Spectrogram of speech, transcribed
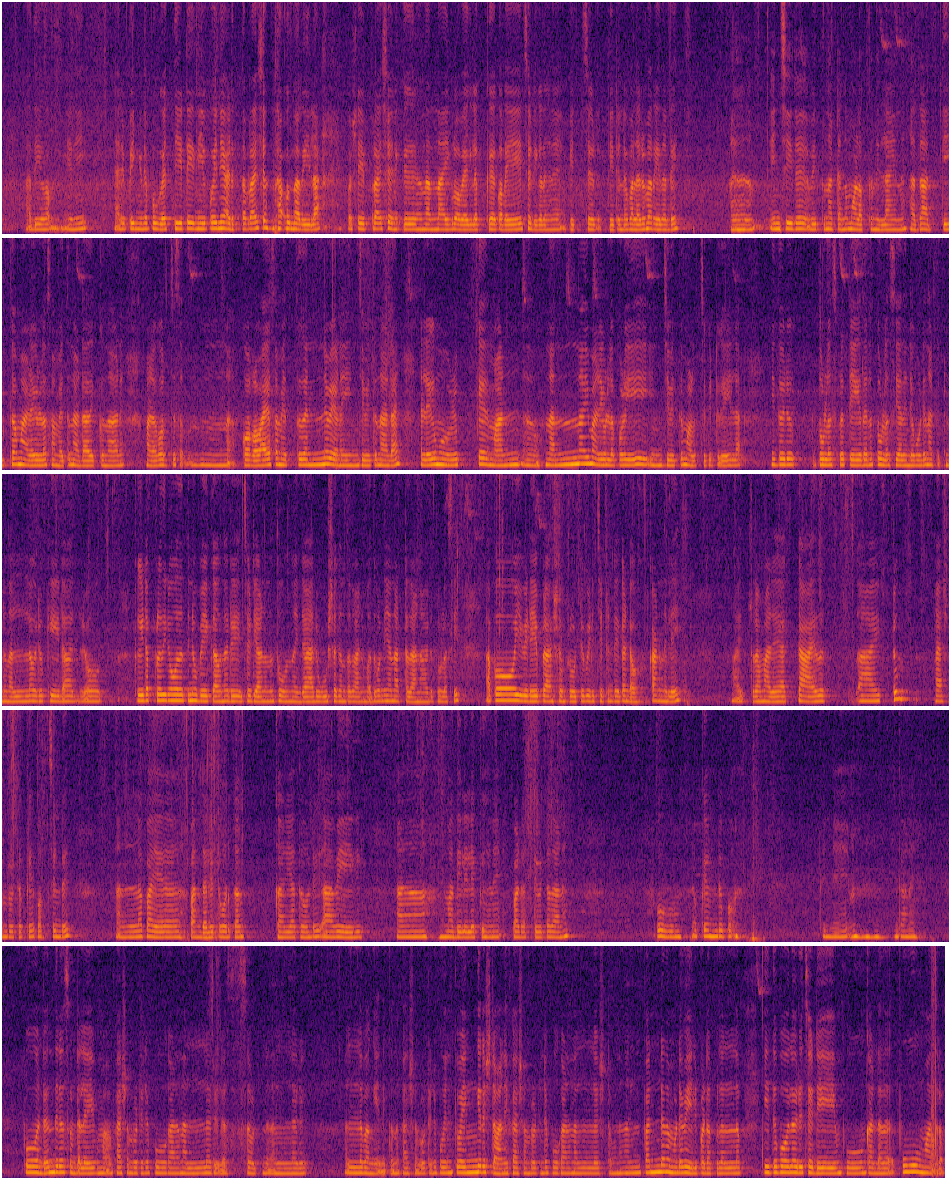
അധികം ഇനി ഞാനിപ്പോൾ ഇങ്ങനെ പുകത്തിയിട്ട് ഇനിയിപ്പോൾ ഇനി അടുത്ത പ്രാവശ്യം എന്താവും എന്നറിയില്ല പക്ഷേ ഇപ്രാവശ്യം എനിക്ക് നന്നായി ഗ്രോ ബാഗിലൊക്കെ കുറേ ചെടികൾ ഇങ്ങനെ കിട്ടിയിട്ടുണ്ട്. പലരും പറയുന്നുണ്ട് ഇഞ്ചിയുടെ വിത്ത് നട്ടങ്ങ് മുളക്കുന്നില്ല എന്ന്. അത് അധികം മഴയുള്ള സമയത്ത് നടാതിരിക്കുന്നതാണ്. മഴ കുറച്ച് കുറവായ സമയത്ത് തന്നെ വേണം ഇഞ്ചി വിത്ത് നടാൻ. അല്ലെങ്കിൽ മുഴുക്കെ മൺ നന്നായി മഴയുള്ളപ്പോൾ ഈ ഇഞ്ചി വിത്ത് മുളച്ച് കിട്ടുകയില്ല. ഇതൊരു തുളസി പ്രത്യേകത തുളസി അതിന്റെ കൂടെ നട്ടിട്ടുണ്ട്. നല്ല ഒരു കീട കീടപ്രതിരോധത്തിന് ഉപയോഗിക്കാവുന്ന ഒരു ചെടിയാണെന്ന് തോന്നുന്നു. അതിന്റെ ആ രൂഷഗന്ധ കാണുമ്പോൾ. അതുകൊണ്ട് ഞാൻ നട്ടതാണ് ആ ഒരു തുളസി. അപ്പോൾ ഇവിടെ പ്രാവശ്യം ഫ്രൂട്ട് പിടിച്ചിട്ടുണ്ട് കണ്ടോ? കാണുന്നില്ലേ? ഇത്ര മഴയൊക്കെ ആയത് ആയിട്ടും പാഷൻ ഫ്രൂട്ടൊക്കെ കുറച്ചുണ്ട്. നല്ല പയ പന്തലിട്ട് കൊടുക്കാൻ കഴിയാത്തതുകൊണ്ട് ആ വെയിൽ മതിലിലേക്ക് ഇങ്ങനെ പടർത്തി വിട്ടതാണ്. പൂവും. ഒക്കെ ഉണ്ട് ഇപ്പോൾ പിന്നെ എന്താണ്? പൂവുണ്ട്. എന്ത് രസമുണ്ടല്ലേ? ഈ ഫാഷൻ ഫ്രൂട്ടിന്റെ പൂവ് കാണാൻ നല്ലൊരു രസമുണ്ട്. നല്ലൊരു നല്ല ഭംഗി നിൽക്കുന്നു ഫാഷൻ ഫ്രൂട്ടിന്റെ പൂ എനിക്ക് ഭയങ്കര ഇഷ്ടമാണ് ഈ ഫാഷൻ ഫ്രൂട്ടിന്റെ പൂ കാണാൻ നല്ല ഇഷ്ടമാണ്. നല്ല പണ്ട് നമ്മുടെ വേലിപ്പടപ്പിലെല്ലാം ഇതുപോലെ ഒരു ചെടിയും പൂവും കണ്ടത് പൂവും മാത്രം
